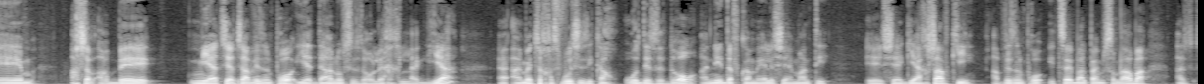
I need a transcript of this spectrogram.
אמ, עכשיו הרבה מיד שיצא Vision Pro ידענו שזה הולך להגיע. האמת שחשבו שזה ייקח עוד איזה דור. אני דווקא מאלה שהאמנתי אה, שיגיע עכשיו כי ה Vision Pro יצא ב2024 אז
